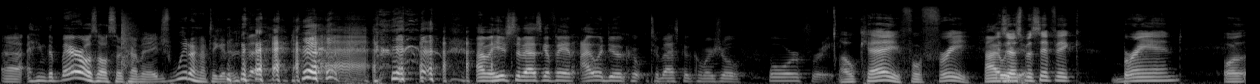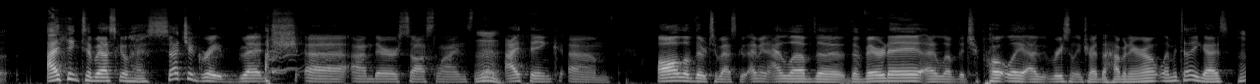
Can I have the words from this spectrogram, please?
Uh, I think the barrels also come aged. We don't have to get into that. I'm a huge Tabasco fan. I would do a co- Tabasco commercial for free. Okay, for free. I Is there a specific brand or I think Tabasco has such a great bench uh, on their sauce lines that Mm. I think um, all of their Tabasco. I mean, I love the the Verde. I love the Chipotle. I recently tried the habanero. Let me tell you guys, Hmm?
